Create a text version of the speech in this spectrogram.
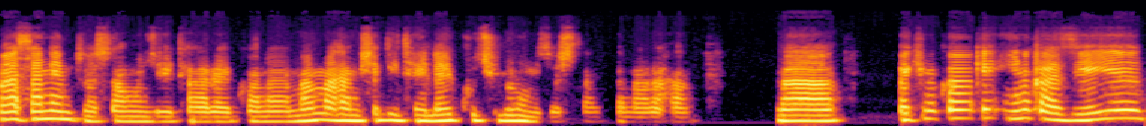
من اصلا نمی‌تونستم اونجوری طراحی کنم. من همیشه دیتیل های کوچولو رو میذاشتم کنار هم. و فکر می‌کنم که این قضیه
